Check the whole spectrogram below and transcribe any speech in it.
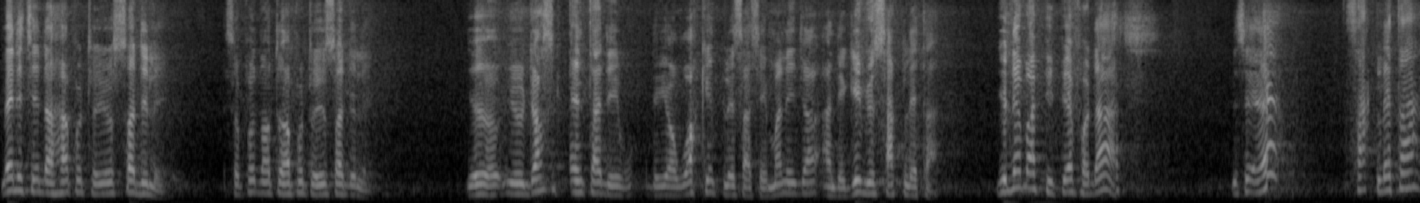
Many things that happen to you suddenly. It's supposed not to happen to you suddenly. You, you just enter the, the, your working place as a manager and they give you sack letter. You never prepare for that. You say, eh? Sack letter?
